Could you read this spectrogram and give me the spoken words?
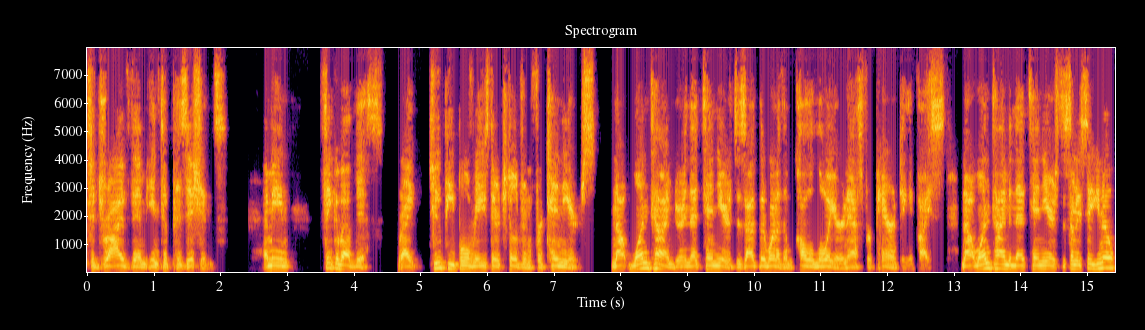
to drive them into positions. I mean think about this right? Two people raise their children for 10 years not one time during that 10 years does either one of them call a lawyer and ask for parenting advice. Not one time in that 10 years does somebody say, you know,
